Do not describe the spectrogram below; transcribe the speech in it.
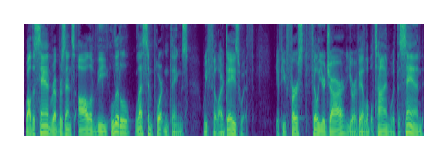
while the sand represents all of the little, less important things we fill our days with. If you first fill your jar, your available time, with the sand,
